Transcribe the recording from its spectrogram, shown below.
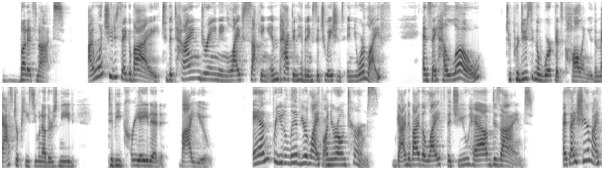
but it's not. I want you to say goodbye to the time draining, life sucking, impact inhibiting situations in your life and say hello to producing the work that's calling you, the masterpiece you and others need to be created by you and for you to live your life on your own terms, guided by the life that you have designed. As I share my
